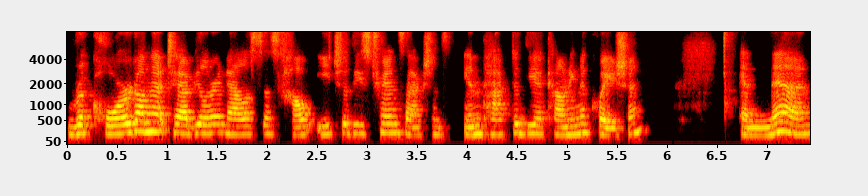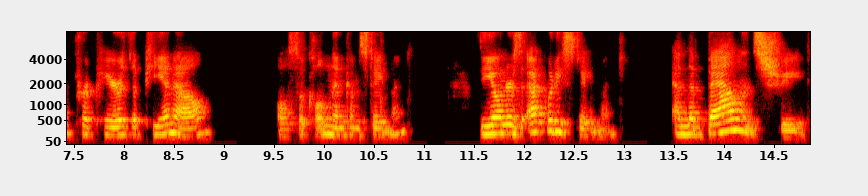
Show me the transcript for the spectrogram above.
Record on that tabular analysis how each of these transactions impacted the accounting equation, and then prepare the P&L, also called an income statement, the owner's equity statement, and the balance sheet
